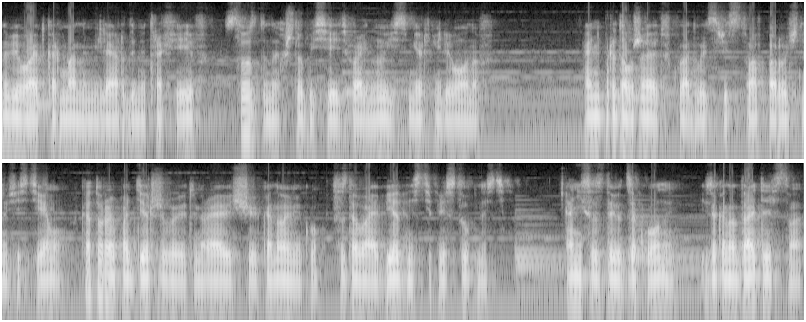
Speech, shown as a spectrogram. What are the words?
набивают карманы миллиардами трофеев, созданных, чтобы сеять войну и смерть миллионов. Они продолжают вкладывать средства в порочную систему, которая поддерживает умирающую экономику, создавая бедность и преступность. Они создают законы и законодательство,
